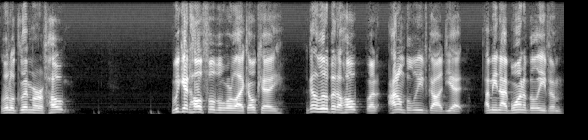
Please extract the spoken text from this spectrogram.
A little glimmer of hope. We get hopeful, but we're like, okay, I got a little bit of hope, but I don't believe God yet. I mean, I want to believe Him,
